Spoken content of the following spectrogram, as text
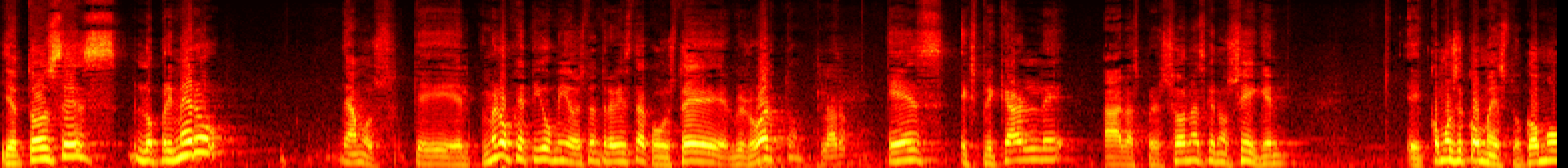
Y entonces, lo primero, digamos, que el primer objetivo mío de esta entrevista con usted, Luis Roberto, claro. es explicarle a las personas que nos siguen eh, cómo se come esto, cómo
